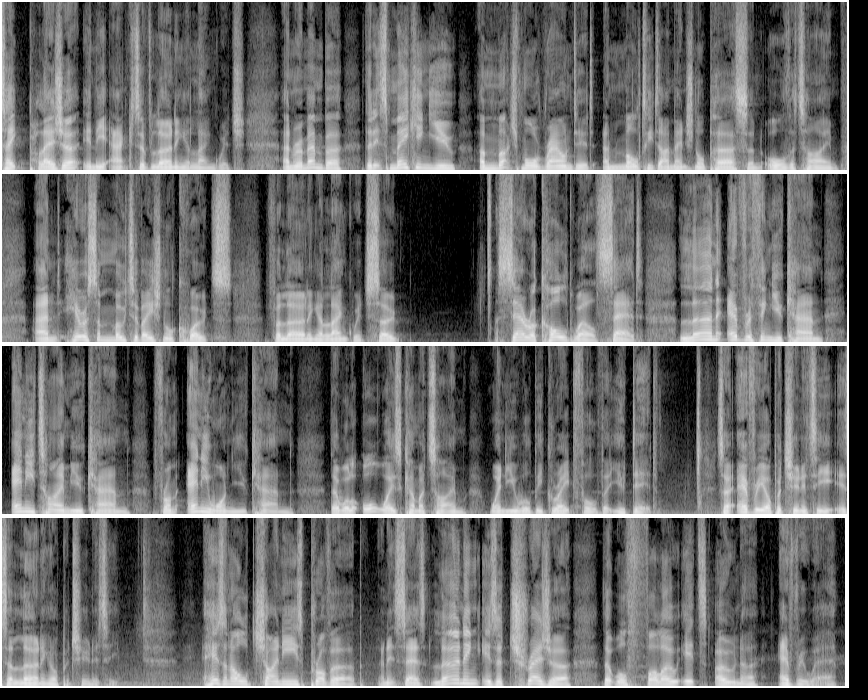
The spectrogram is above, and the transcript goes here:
Take pleasure in the act of learning a language. And remember that it's making you a much more rounded and multidimensional person all the time. And here are some motivational quotes for learning a language. So, Sarah Caldwell said, Learn everything you can, anytime you can, from anyone you can. There will always come a time when you will be grateful that you did. So every opportunity is a learning opportunity. Here's an old Chinese proverb, and it says, Learning is a treasure that will follow its owner everywhere.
